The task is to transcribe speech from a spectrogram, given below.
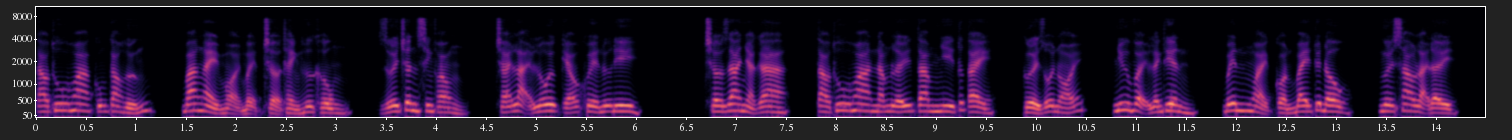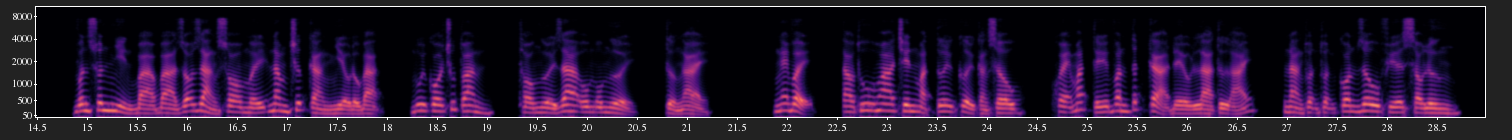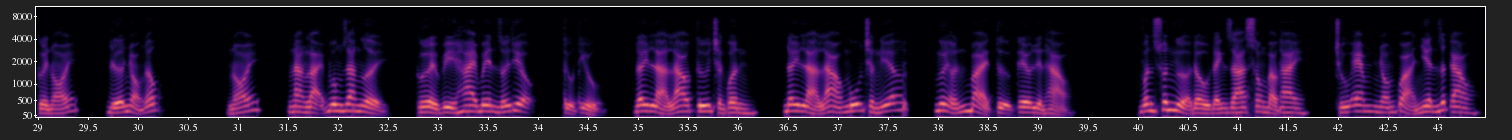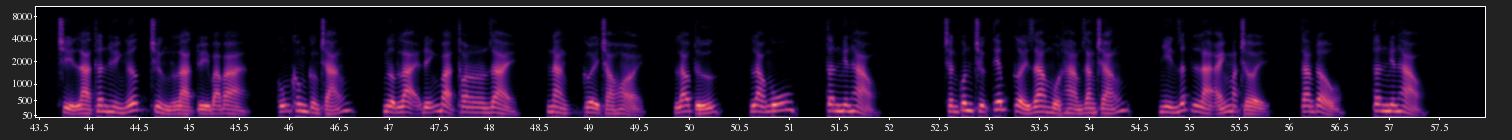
Tào thu hoa cũng cao hứng, ba ngày mỏi mệt trở thành hư không, dưới chân sinh phong, trái lại lôi kéo khuê nữ đi. Chờ ra nhà ga, Tào Thu Hoa nắm lấy Tam Nhi tức tay, cười dối nói, như vậy lãnh thiên, bên ngoài còn bay tuyết đâu, ngươi sao lại đây? Vân Xuân nhìn bà bà rõ ràng so mấy năm trước càng nhiều đầu bạc, mũi coi chút toan, thò người ra ôm ôm người, tưởng ngài. Nghe vậy, Tào Thu Hoa trên mặt tươi cười càng sâu, khỏe mắt tế văn tất cả đều là từ ái, nàng thuận thuận con dâu phía sau lưng, cười nói, đứa nhỏ ngốc. Nói, nàng lại buông ra người, cười vì hai bên giới thiệu, tiểu tiểu, đây là Lao Tứ Trần Quân, đây là lao ngũ trần nghĩa, ngươi ấn bài tự kêu liền hảo. Vân Xuân ngửa đầu đánh giá xong bảo thai, chú em nhóm quả nhiên rất cao, chỉ là thân hình ước chừng là tùy bà bà, cũng không cường tráng, ngược lại đỉnh bạt thon dài, nàng cười chào hỏi, lao tứ, lao ngũ, tân niên hảo. Trần Quân trực tiếp cười ra một hàm răng trắng, nhìn rất là ánh mặt trời, tam tẩu, tân niên hảo.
